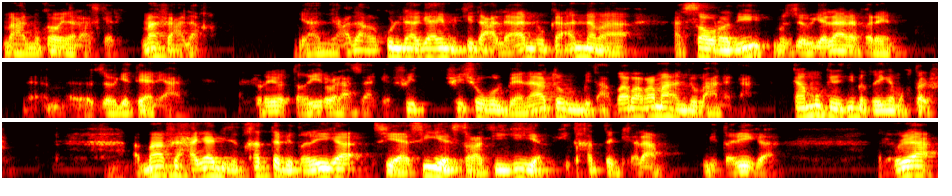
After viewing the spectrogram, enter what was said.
مع المكون العسكري. ما في علاقة. يعني علاقة كلها قايمة كده على أنه كأنما الثورة دي متزوجة لها نفرين زوجتين يعني الحرية والتغيير والعساكر. في في شغل بيناتهم بتاع ضرر ما عنده معنى كان. كان ممكن يتم بطريقة مختلفة. ما في حاجات بتتخطى بطريقة سياسية استراتيجية يتخطى الكلام بطريقة. الحرية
